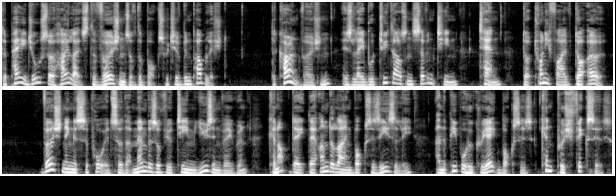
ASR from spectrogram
The page also highlights the versions of the box which have been published. The current version is labelled 2017 10.25.0. Versioning is supported so that members of your team using Vagrant can update their underlying boxes easily and the people who create boxes can push fixes.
